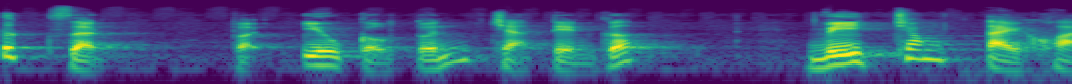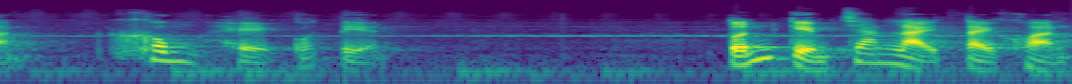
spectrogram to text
tức giận và yêu cầu Tuấn trả tiền gấp vì trong tài khoản không hề có tiền. Tuấn kiểm tra lại tài khoản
